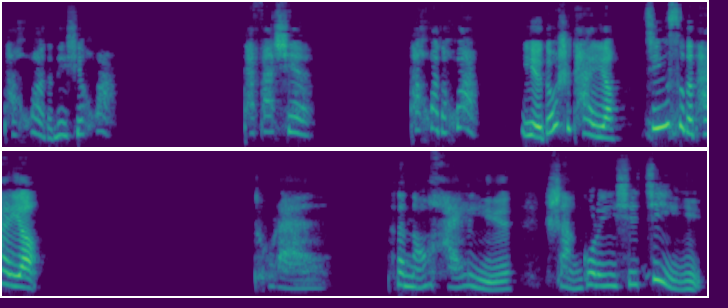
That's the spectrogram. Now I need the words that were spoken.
他画的那些画，他发现，他画的画也都是太阳，金色的太阳。突然，他的脑海里闪过了一些记忆。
